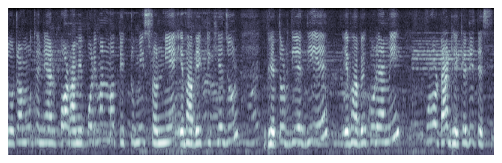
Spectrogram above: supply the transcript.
ডোটা মুথে নেওয়ার পর আমি পরিমাণ মতো একটু মিশ্রণ নিয়ে এভাবে একটি খেজুর ভেতর দিয়ে দিয়ে এভাবে করে আমি পুরোটা ঢেকে দিতেছি।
